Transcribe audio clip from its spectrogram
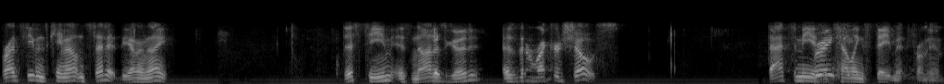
Brad Stevens came out and said it the other night. This team is not as good as their record shows. That to me is a telling statement from him.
